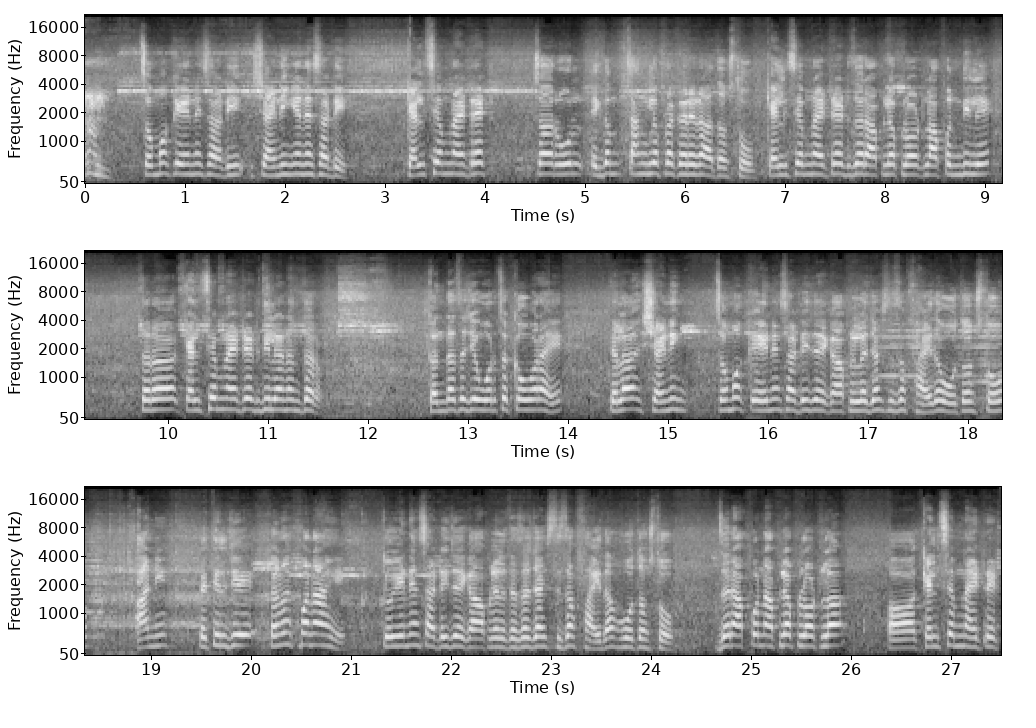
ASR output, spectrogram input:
चमक येण्यासाठी शायनिंग येण्यासाठी कॅल्शियम नायट्रेटचा रोल एकदम चांगल्या प्रकारे राहत असतो. कॅल्शियम नायट्रेट जर आपल्या प्लॉटला आपण दिले तर कॅल्शियम नायट्रेट दिल्यानंतर कंदाचं जे वरचं कवर आहे त्याला शायनिंग चमक येण्यासाठी जे आहे का आपल्याला जास्तीचा फायदा होत असतो. आणि त्यातील जे टणकपणा आहे तो येण्यासाठी जे आहे का आपल्याला त्याचा जास्तीचा फायदा होत असतो. जर आपण आपल्या प्लॉटला कॅल्शियम नायट्रेट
